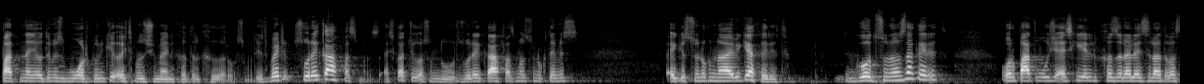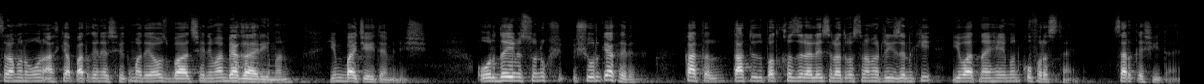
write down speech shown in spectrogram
پَتہٕ نَنیو تٔمِس برونٛٹھ کُن کہِ أتھۍ منٛز چھُ میانہِ خٲطرٕ خٲر اوسمُت یِتھ پٲٹھۍ سورُے کافَس منٛز اَسہِ کَتھ چھُ گژھُن دوٗر سورُے کافَس منٛز ژھٕنُکھ تٔمِس أکِس ژھٕنُکھ ناوِ کیٛاہ کٔرِتھ گوٚد ژھٕنہوس نا کٔرِتھ اور پَتہٕ وٕچھ اَسہِ کہِ ییٚلہِ خضر علیہ صلاتُ وسلامَن ووٚن اَتھ کیٛاہ پَتہٕ کَنۍ ٲس حِکمت یہِ اوس بادشاہ نِوان بٮ۪گارِ یِمَن یِم بَچے تَمہِ نِش اور دوٚیمِس ژھٕنُکھ شُر کیٛاہ کٔرِتھ قتٕل تَتھ دیُت پَتہٕ خضر علیہ صلاتُ وسلامَن ریٖزَن کہِ یہِ واتنایہِ ہا یِمَن کُفرَس تانۍ سرکٔشی تانۍ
